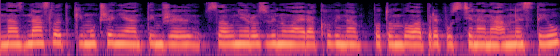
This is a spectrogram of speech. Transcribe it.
na následky mučenia tým, že sa u nej rozvinula aj rakovina, potom bola prepustená na amnestiu.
